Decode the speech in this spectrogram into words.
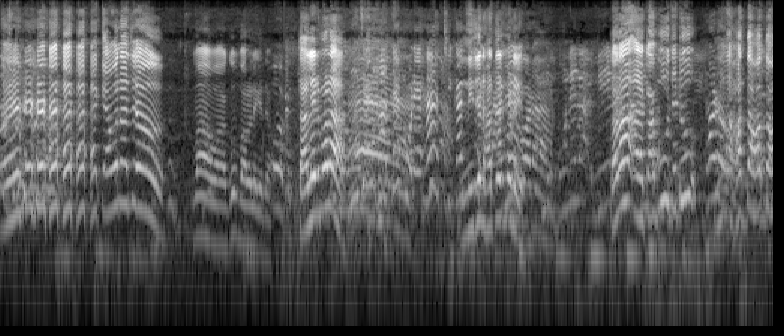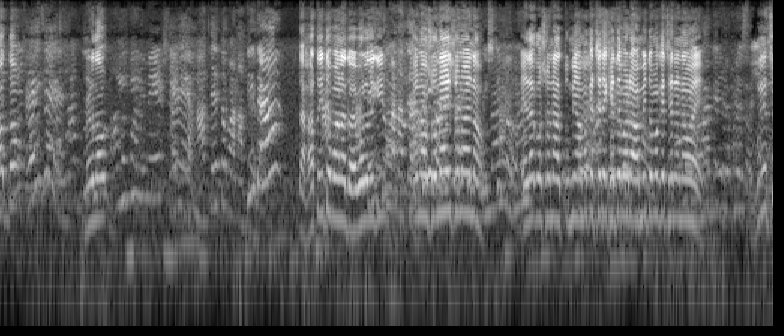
কেমন আছো? বাহ বাহ খুব ভালো লেগেছে। তালের বড়া? নিজের হাতে করে তারা কাকু জেঠু হাত দাও হাত দাও হাত দাও। মেরে দাও। হাতেই তো বানাতে হয় বলো দেখি। না শোনাই শোনাই নাও। এ দেখো শোনা তুমি আমাকে ছেড়ে খেতে পারো আমি তোমাকে ছেড়ে নয় বুঝেছ?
